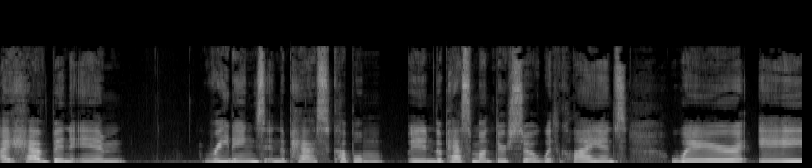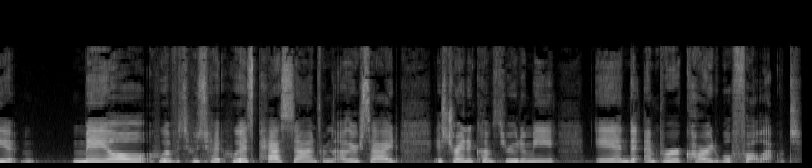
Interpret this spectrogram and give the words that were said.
I have been in readings in the past couple in the past month or so with clients where a male who have, who has passed on from the other side is trying to come through to me and the emperor card will fall out.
